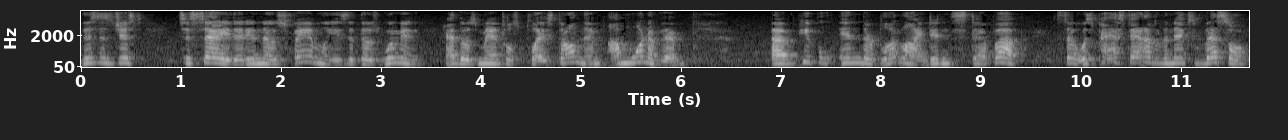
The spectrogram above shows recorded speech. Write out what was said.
This is just to say that in those families that those women had those mantles placed on them. I'm one of them. Um, people in their bloodline didn't step up, so it was passed down to the next vessel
